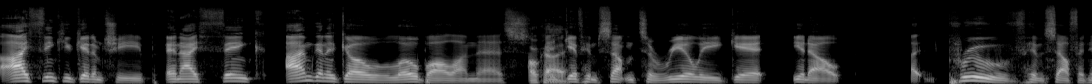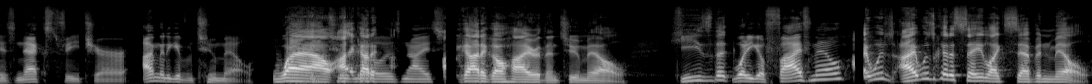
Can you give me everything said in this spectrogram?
I think you get him cheap, and I think I'm gonna go low ball on this Okay. and give him something to really get, you know, uh, prove himself in his next feature. I'm gonna give him two mil. Wow, two I gotta mil is nice. I gotta go higher than two mil. He's the What do you go five mil? I was I was gonna say like seven mil.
